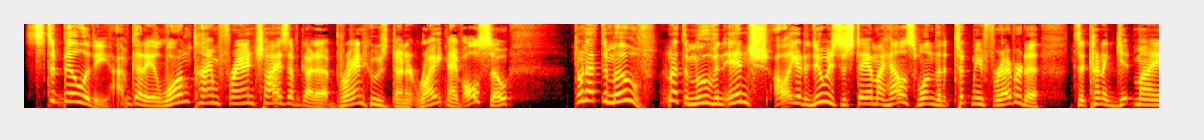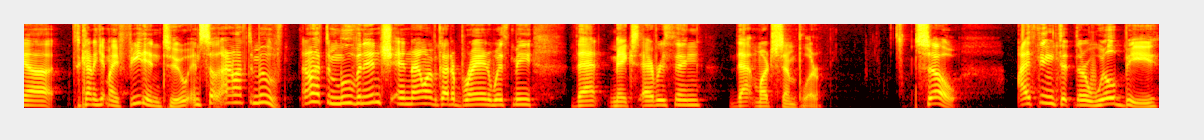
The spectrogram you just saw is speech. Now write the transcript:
stability. I've got a long-time franchise. I've got a brand who's done it right, and I've also don't have to move. I don't have to move an inch. All I got to do is just stay in my house. One that it took me forever to to kind of get my uh, to kind of get my feet into, and so I don't have to move. I don't have to move an inch, and now I've got a brand with me that makes everything that much simpler. So, I think that there will be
